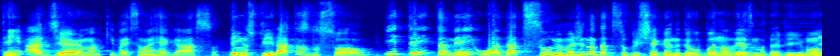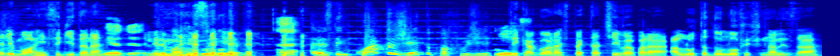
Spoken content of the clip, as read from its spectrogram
Tem a Germa, que vai ser um arregaço. Tem os Piratas do Sol. E tem também o Datsumi, imagina o Datsumi chegando e derrubando a lesma da Big Mom. Ele morre em seguida, né? Meu Deus. Ele- Ele morre em seguida. É. Eles têm quatro jeitos pra fugir. Isso. Fica agora a expectativa para a luta do Luffy finalizar,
